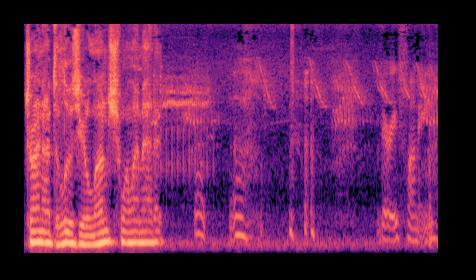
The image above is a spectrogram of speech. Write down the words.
Try not to lose your lunch while I'm at it. Very funny.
